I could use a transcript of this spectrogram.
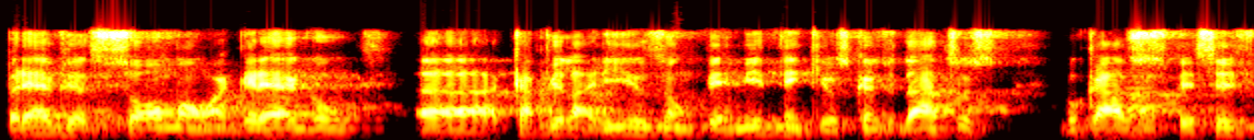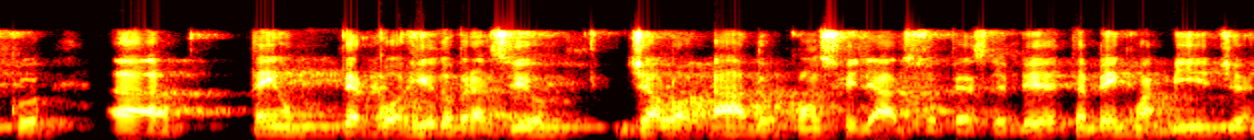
prévias somam, agregam, uh, capilarizam, permitem que os candidatos, no caso específico, uh, tenham percorrido o Brasil, dialogado com os filiados do PSDB, também com a mídia,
